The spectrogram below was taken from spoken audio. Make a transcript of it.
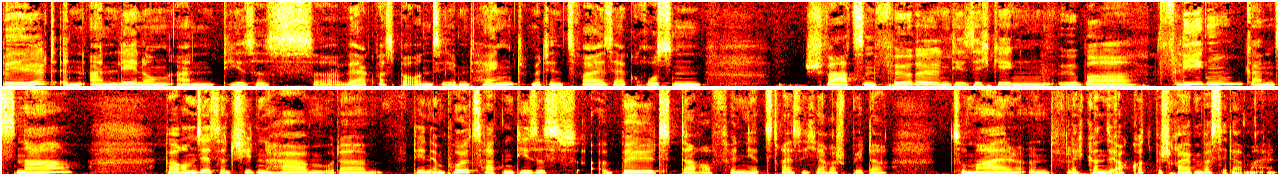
Bild in Anlehnung an dieses äh, Werk, was bei uns eben hängt, mit den zwei sehr großen schwarzen Vögeln, die sich gegenüber fliegen, ganz nah, warum sie jetzt entschieden haben oder den Impuls hatten, dieses Bild daraufhin jetzt 30 Jahre später zu malen. Und vielleicht können Sie auch kurz beschreiben, was Sie da malen.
